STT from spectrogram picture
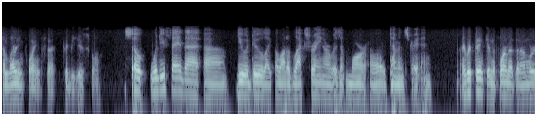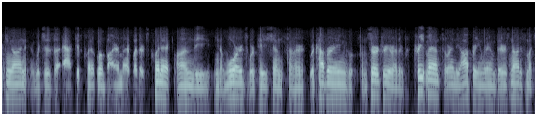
some learning points that could be useful. So, would you say that uh, you would do like a lot of lecturing, or was it more uh, demonstrating? I would think in the format that I'm working on, which is an active clinical environment, whether it's clinic on the you know wards where patients are recovering from surgery or other treatments, or in the operating room, there's not as much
